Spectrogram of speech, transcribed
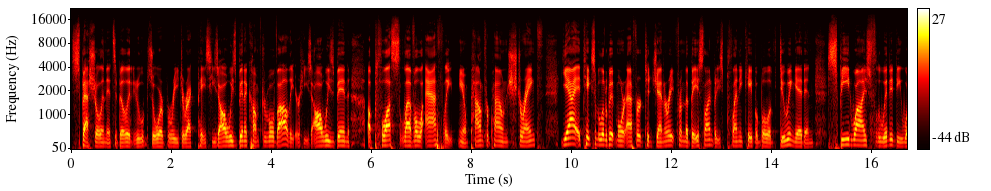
special in its ability to absorb, redirect pace. He's always been a comfortable volleyer. He's always been a plus level athlete, you know, pound for pound strength. Yeah, it takes him a little bit more effort to generate from the baseline, but he's plenty capable of doing it. And speed wise, fluidity wise,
